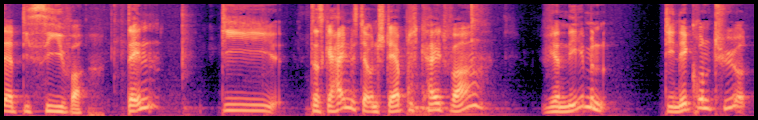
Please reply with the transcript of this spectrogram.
der Deceiver. Denn die, das Geheimnis der Unsterblichkeit war, wir nehmen die Necron-Tür,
